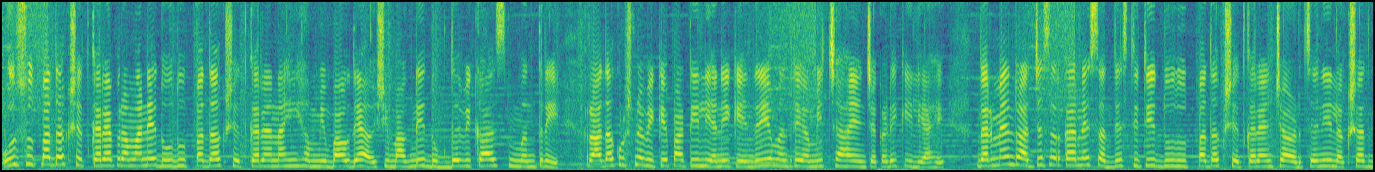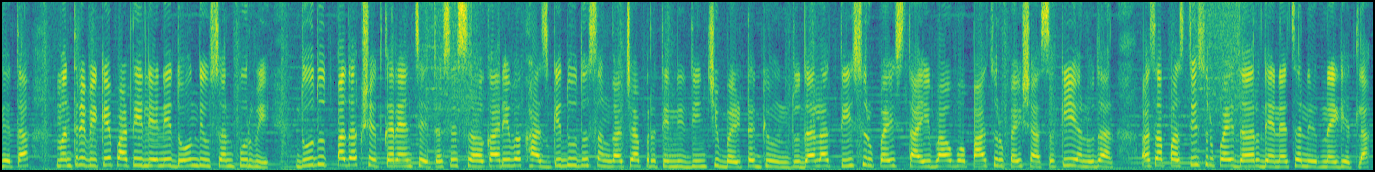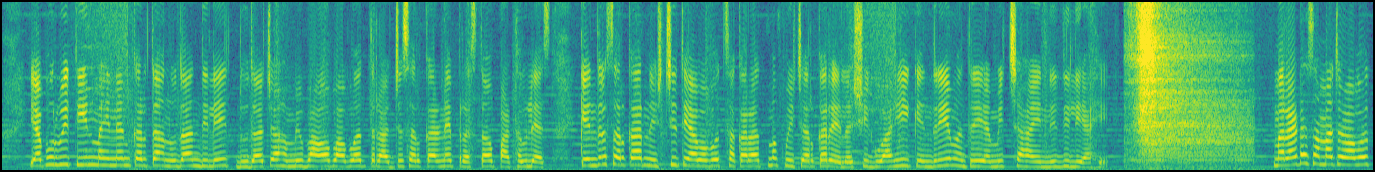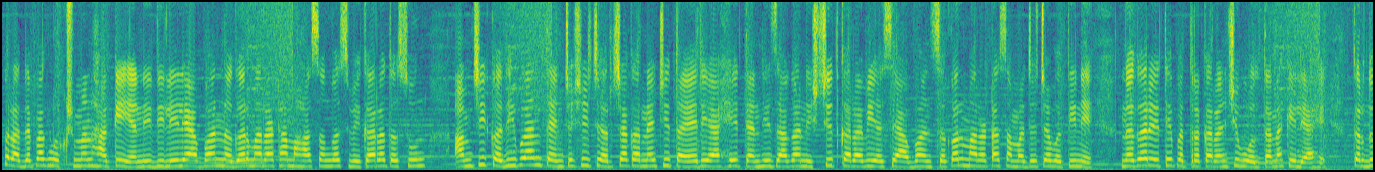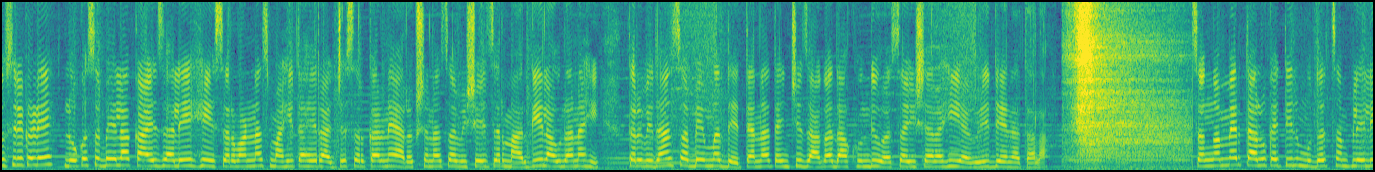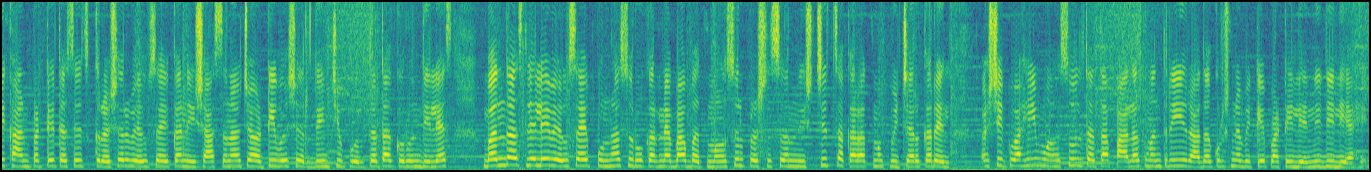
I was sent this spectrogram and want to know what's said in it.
ऊस उत्पादक शेतकऱ्याप्रमाणे दूध उत्पादक शेतकऱ्यांनाही हमी भाव द्या अशी मागणी दुग्ध विकास मंत्री राधाकृष्ण विखे पाटील यांनी केंद्रीय मंत्री अमित शहा यांच्याकडे केली आहे. दरम्यान राज्य सरकारने सद्यस्थितीत दूध उत्पादक शेतकऱ्यांच्या अडचणी लक्षात घेता मंत्री विखे पाटील यांनी दोन दिवसांपूर्वी दूध उत्पादक शेतकऱ्यांचे तसेच सहकारी व खासगी दूध संघाच्या प्रतिनिधींची बैठक घेऊन दुधाला तीस रुपये स्थायी भाव व पाच रुपये शासकीय अनुदान असा पस्तीस रुपये दर देण्याचा निर्णय घेतला. यापूर्वी तीन महिन्यांकरता अनुदान दिले दुधाच्या हमीभावाबाबत राज्य सरकारने प्रस्ताव पाठवल्यास केंद्र सरकार निश्चित याबाबत सकारात्मक विचार करेल अशी ग्वाही केंद्रीय मंत्री अमित शहा यांनी दिली आहे. मराठा समाजाबाबत प्राध्यापक लक्ष्मण हाके यांनी दिलेले आव्हान नगर मराठा महासंघ स्वीकारत असून आमची कधी पण त्यांच्याशी चर्चा करण्याची तयारी आहे त्यांनी जागा निश्चित करावी असे आवाहन सकल मराठा समाजाच्या वतीने नगर येथे पत्रकारांशी बोलताना केले आहे. तर दुसरीकडे लोकसभेला काय झाले हे सर्वांनाच माहीत आहे. राज्य सरकारने आरक्षणाचा विषय जर मार्गी लावला नाही तर विधानसभेमध्ये त्यांना त्यांची जागा दाखवून देऊ असा इशाराही यावेळी देण्यात आला. संगमनेर तालुक्यातील मुदत संपलेली खानपट्टे तसेच क्रशर व्यावसायिकांनी शासनाच्या अटी व शर्तींची पूर्तता करून दिल्यास बंद असलेले व्यवसाय पुन्हा सुरू करण्याबाबत महसूल प्रशासन निश्चित सकारात्मक विचार करेल अशी ग्वाही महसूल तथा पालकमंत्री राधाकृष्ण विखे पाटील यांनी दिली आहे.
